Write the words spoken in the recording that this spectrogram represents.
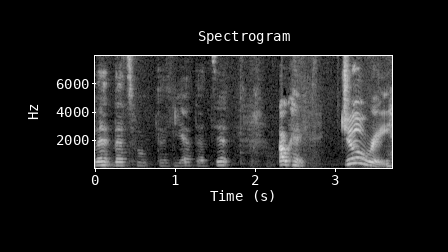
That, that's, yeah, that's it. Okay, jewelry.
